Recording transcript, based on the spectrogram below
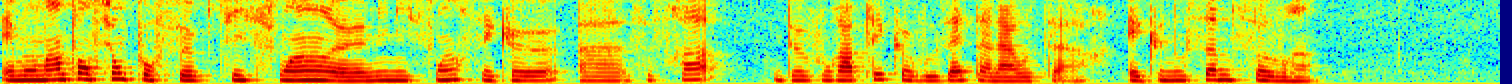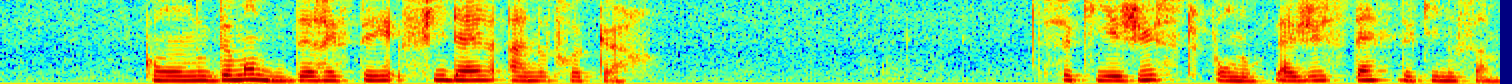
Et mon intention pour ce petit soin, euh, mini soin, c'est que euh, ce sera de vous rappeler que vous êtes à la hauteur et que nous sommes souverains. Qu'on nous demande de rester fidèles à notre cœur. Ce qui est juste pour nous, la justesse de qui nous sommes.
